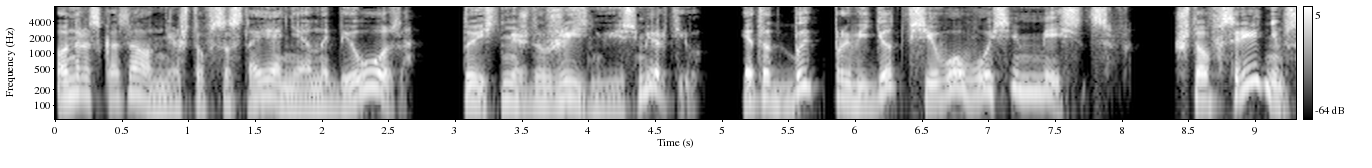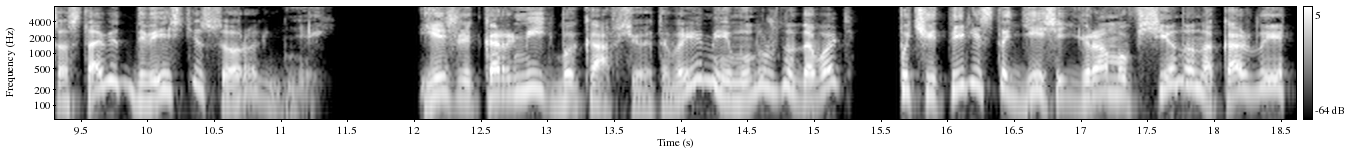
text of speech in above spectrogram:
Он рассказал мне, что в состоянии анабиоза, то есть между жизнью и смертью, этот бык проведет всего 8 месяцев, что в среднем составит 240 дней. Если кормить быка все это время, ему нужно давать по 410 граммов сена на каждые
